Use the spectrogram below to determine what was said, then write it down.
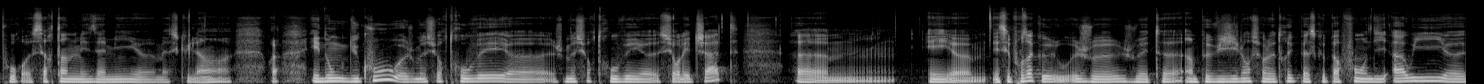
pour certains de mes amis masculins. voilà. Et donc, du coup, je me suis retrouvé, je me suis retrouvé sur les chats. Et, euh, et c'est pour ça que je, veux être un peu vigilant sur le truc parce que parfois on dit ah oui euh,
